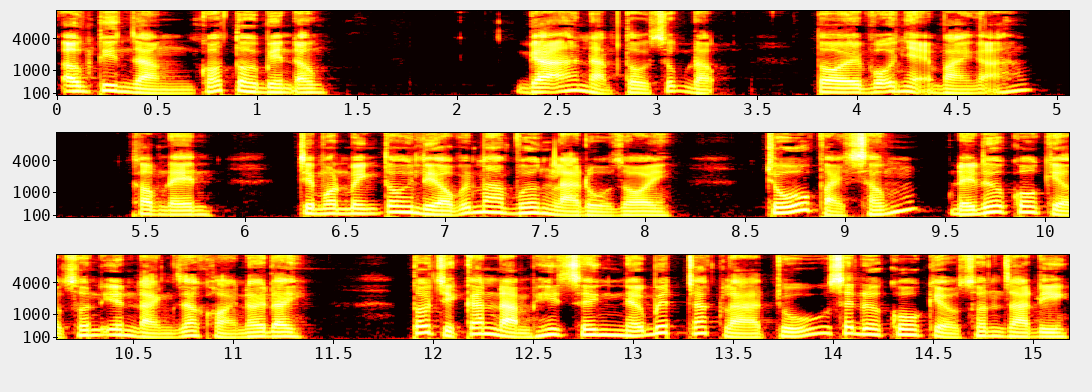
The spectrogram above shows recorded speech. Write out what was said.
ông tin rằng có tôi bên ông. Gã làm tôi xúc động. Tôi vỗ nhẹ vài gã. Không nên, chỉ một mình tôi liều với ma vương là đủ rồi. Chú phải sống để đưa cô Kiều Xuân yên lành ra khỏi nơi đây. Tôi chỉ can đảm hy sinh nếu biết chắc là chú sẽ đưa cô Kiều Xuân ra đi.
